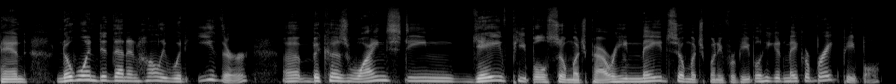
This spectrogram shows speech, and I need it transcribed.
And no one did that in Hollywood either uh, because Weinstein gave people so much power. He made so much money for people, he could make or break people.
